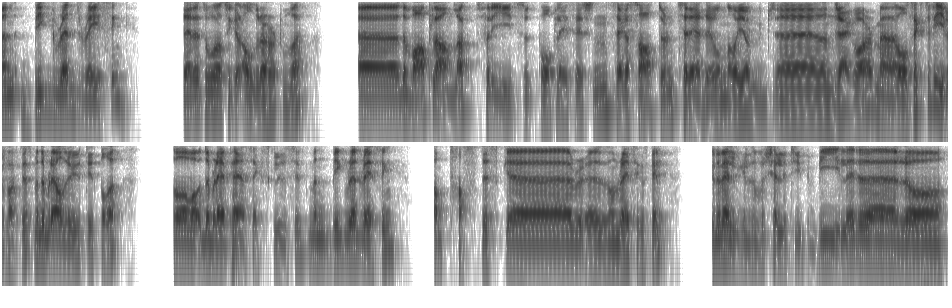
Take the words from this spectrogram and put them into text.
Men Big Red Racing Dere to har sikkert aldri hørt om det. Eh, det var planlagt for å gis ut på PlayStation, Sega Saturn, 3D-on og Jag, uh, Jaguar, med, og 64 faktisk, men det ble aldri utgitt på det. Så det ble PC-exclusive Men Big Red Racing, fantastisk uh, sånn racingspill. Kunne velge liksom forskjellige typer biler, eh, og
